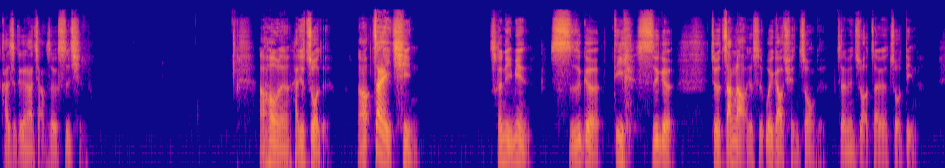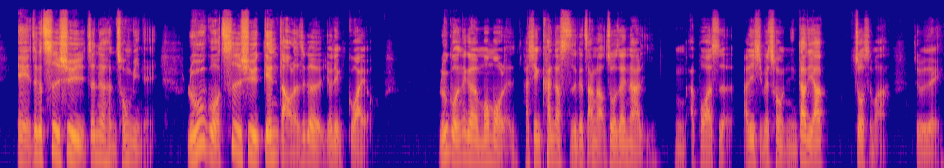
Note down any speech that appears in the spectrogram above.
开始跟他讲这个事情，然后呢，他就坐着，然后再请城里面十个第十个就长老，就是位高权重的，在那边坐，在那边坐定了。哎，这个次序真的很聪明哎。如果次序颠倒了，这个有点怪哦。如果那个某某人他先看到十个长老坐在那里，嗯，阿波阿斯，阿里喜被冲，你到底要做什么？对不对？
